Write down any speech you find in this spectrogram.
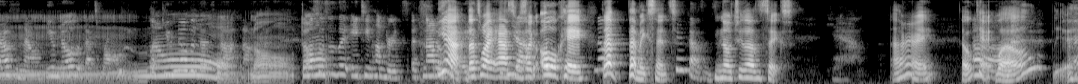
2000s now. You know that that's wrong. Like, you know that that's not. not No, good. Unless don't. this is the 1800s. It's not okay. Yeah, that's why I asked. I was like, oh, okay, No. that that makes sense. 2006. No, 2006. Yeah. All right. Okay. Um, well. Yeah.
